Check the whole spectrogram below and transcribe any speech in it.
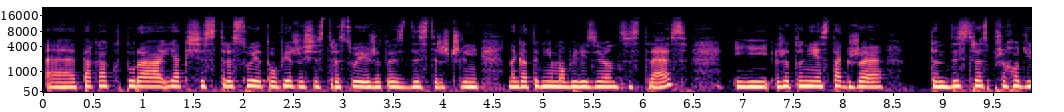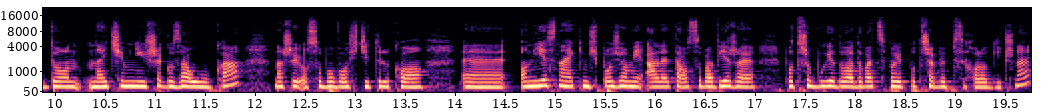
E, taka, która jak się stresuje, to wie, że się stresuje i że to jest dystres, czyli negatywnie mobilizujący stres. I że to nie jest tak, że ten dystres przechodzi do najciemniejszego zaułka naszej osobowości, tylko e, on jest na jakimś poziomie, ale ta osoba wie, że potrzebuje doładować swoje potrzeby psychologiczne.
